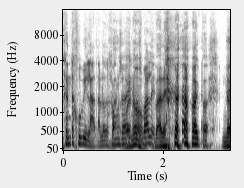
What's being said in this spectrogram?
gente jubilada, lo dejamos ahí, bueno, pues vale. Vale. no,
